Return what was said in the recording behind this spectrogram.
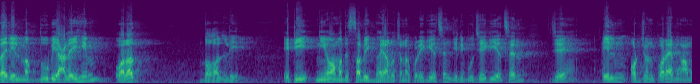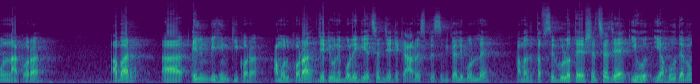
গাইরিল মকদুবি আলাইহিম ওয়ালাদ দলিন এটি নিয়েও আমাদের সাবিক ভাই আলোচনা করে গিয়েছেন, যিনি বুঝিয়ে গিয়েছেন যে ইলম অর্জন করা এবং আমল না করা, আবার ইলমবিহীন কি করা, আমল করা, যেটি উনি বলে গিয়েছেন, যেটাকে আরও স্পেসিফিক্যালি বললে আমাদের তাফসিরগুলোতে এসেছে যে ইহুদ, ইয়াহুদ এবং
